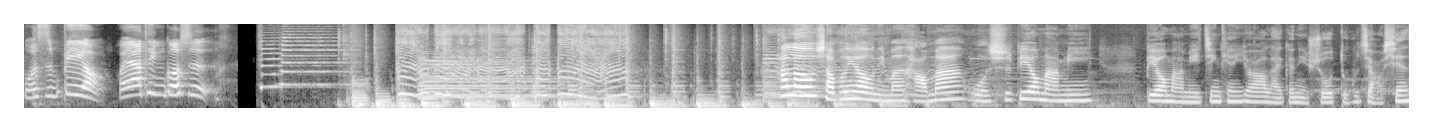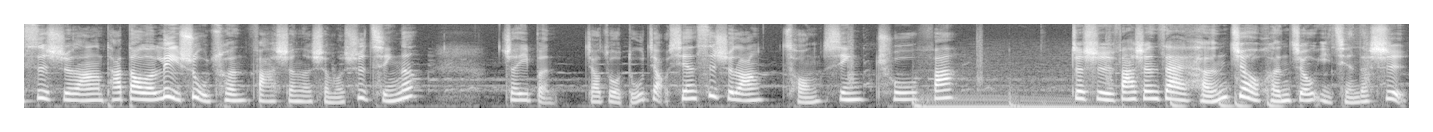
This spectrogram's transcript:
我是 Bill，我要听故事。Hello，小朋友，你们好吗？我是 Bill 妈咪。Bill 妈咪今天又要来跟你说独角仙四十郎，他到了栗树村发生了什么事情呢？这一本叫做《独角仙四十郎从新出发》，这是发生在很久很久以前的事。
